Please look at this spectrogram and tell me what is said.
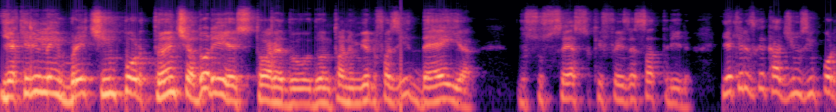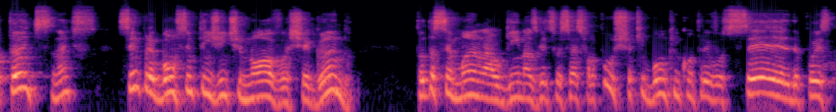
E aquele lembrete importante, adorei a história do, do Antônio Mir, não fazia ideia do sucesso que fez essa trilha. E aqueles recadinhos importantes, né? Sempre é bom, sempre tem gente nova chegando. Toda semana alguém nas redes sociais fala: Puxa, que bom que encontrei você. Depois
